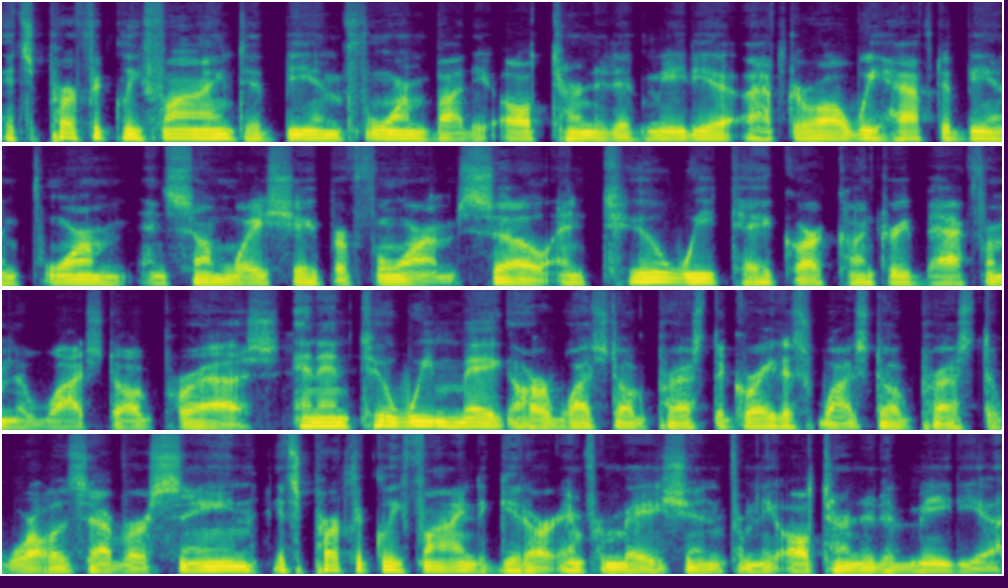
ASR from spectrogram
It's perfectly fine to be informed by the alternative media. After all, we have to be informed in some way, shape, or form. So until we take our country back from the watchdog press and until we make our watchdog press the greatest watchdog press the world has ever seen, it's perfectly fine to get our information from the alternative media.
